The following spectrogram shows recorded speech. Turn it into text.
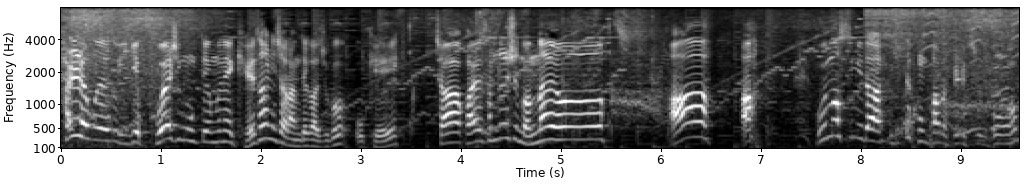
하려고 해도 이게 부활 진공 때문에 계산이 잘 안 돼가지고 오케이. 자, 과연 3전신 넣나요? 아, 아, 못 넣습니다. 이따공 바로 알려주고.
